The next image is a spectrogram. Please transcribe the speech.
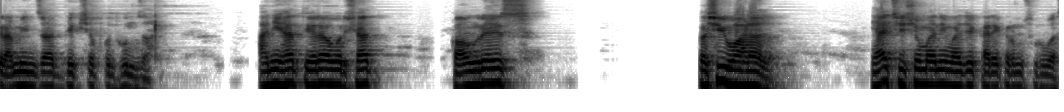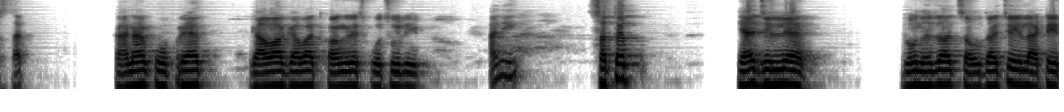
ग्रामीणचं अध्यक्षपद होऊन झालं. आणि ह्या तेरा वर्षात काँग्रेस कशी वाढल ह्याच हिशोबाने माझे कार्यक्रम सुरू असतात. कानाकोपऱ्यात गावागावात काँग्रेस पोचवली. आणि सतत ह्या जिल्ह्यात दोन हजार चौदाच्या लाटेत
